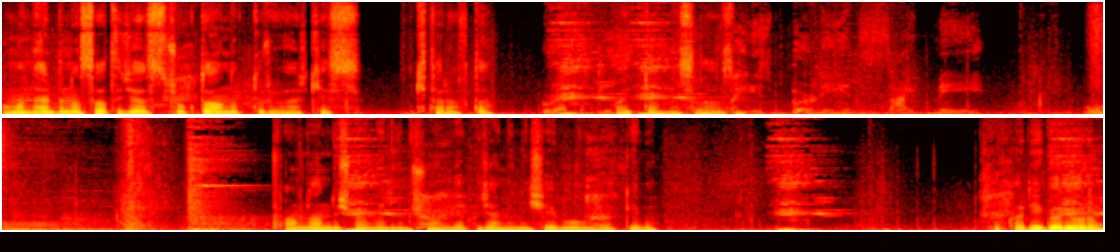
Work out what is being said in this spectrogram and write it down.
Ama nerede nasıl atacağız? Çok dağınık duruyor herkes. İki tarafta. Fight dönmesi lazım. Farmdan düşmemeliyim şu an. Yapacağım en iyi şey bu olacak gibi. Yukarıyı görüyorum.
